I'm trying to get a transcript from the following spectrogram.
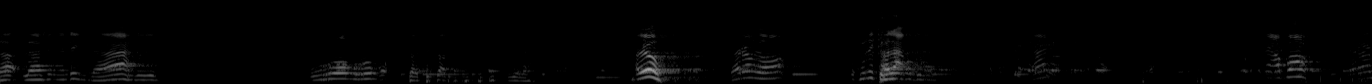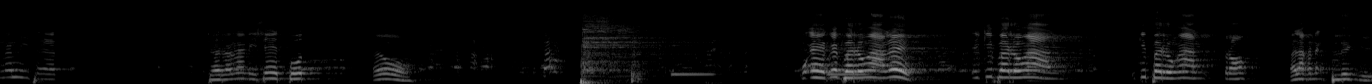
Lah lah sing ending lah kuwi. Urung urung kok ndak dedak dedet dedet piye lah. Ayo. Bareng yo. Kudune galak kudune. Hah? Nek apa? Jaranan iset. Jaranan iset, Put. Ayo. Kok eh kowe barongan eh. Iki barongan. Iki barongan, Tro. Alah kena beling kuwi.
